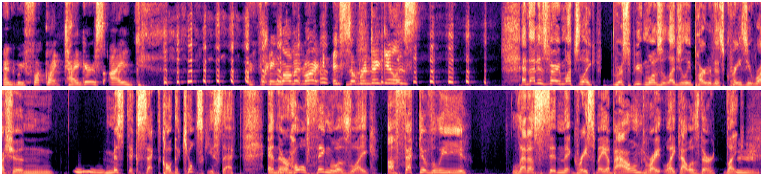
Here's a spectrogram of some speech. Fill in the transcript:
"And we fuck like tigers." I, I fucking love it, Mark. It's so ridiculous. And that is very much like Rasputin was allegedly part of this crazy Russian Mm-hmm. mystic sect called the Khlysty sect. And their mm-hmm. whole thing was like effectively let us sin that grace may abound, right? Like that was their, like, mm.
